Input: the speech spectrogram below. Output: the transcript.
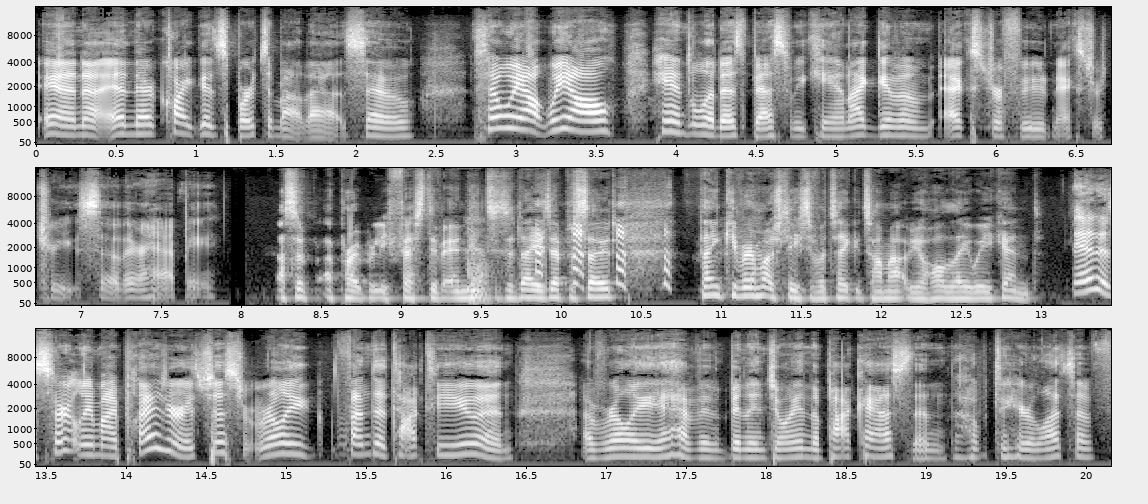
And, uh, and they're quite good sports about that. So, so we all, we all handle it as best we can. I give them extra food and extra treats. So they're happy. That's an appropriately festive ending to today's episode. Thank you very much, Lisa, for taking time out of your holiday weekend. It is certainly my pleasure. It's just really fun to talk to you, and I really have been enjoying the podcast, and hope to hear lots of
